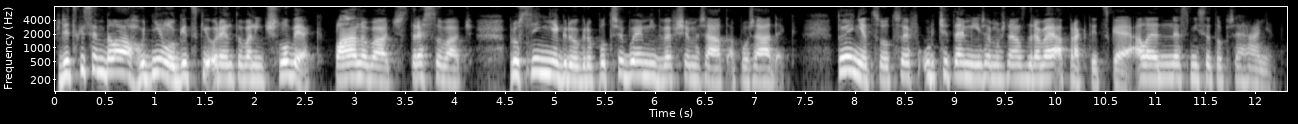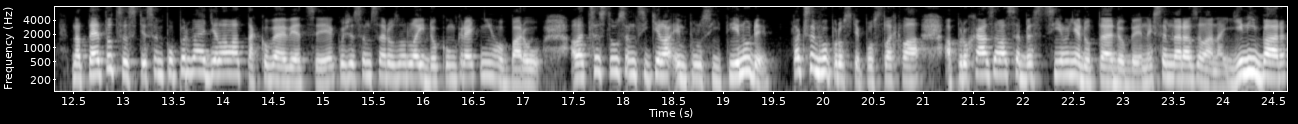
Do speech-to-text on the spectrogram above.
Vždycky jsem byla hodně logicky orientovaný člověk, plánovač, stresovač, prostě někdo, kdo potřebuje mít ve všem řád a pořádek. To je něco, co je v určité míře možná zdravé a praktické, ale nesmí se to přehánět. Na této cestě jsem poprvé dělala takové věci, jako že jsem se rozhodla jít do konkrétního baru, ale cestou jsem cítila impuls jít jinudy. Tak jsem ho prostě poslechla a procházela se bezcílně do té doby, než jsem narazila na jiný bar,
